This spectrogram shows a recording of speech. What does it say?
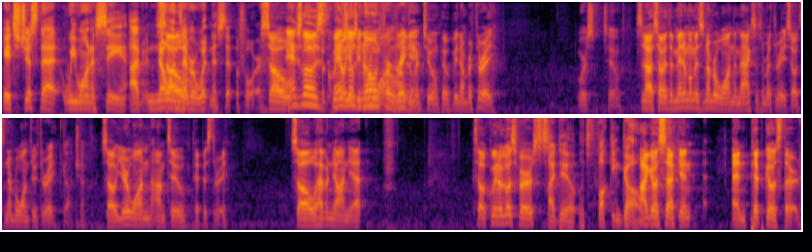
That- It's just that we want to see. I've, no So- one's ever witnessed it before. So Angelo's- Aquino, you'll Angelo's be number known one, for I'll be rigging. Number two, and Pip will be number three. Where's two? So no, so the minimum is number one, the max is number three. So it's number one through three. Gotcha. So you're one, I'm two, Pip is three. So we haven't gone yet. So Aquino goes first. I, I do. Let's fucking go. I go second, and Pip goes third.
